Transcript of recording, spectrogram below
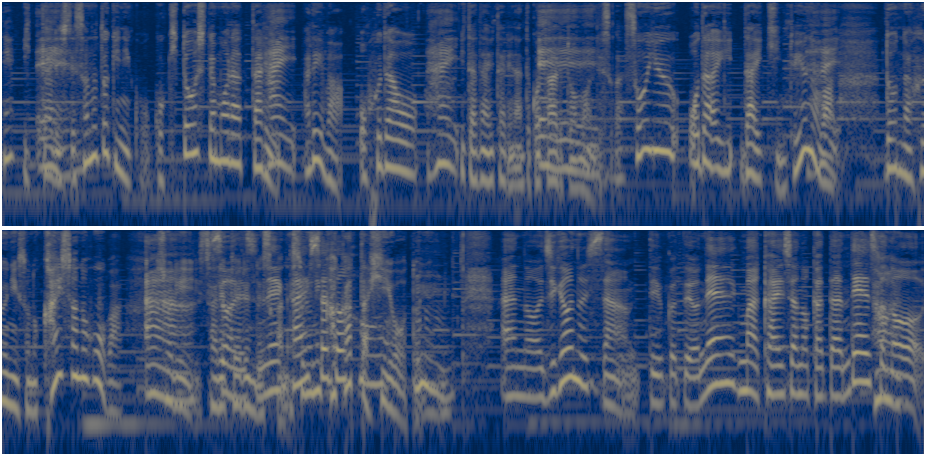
ね、行ったりして、えー、その時にこうご祈祷してもらったり、はい、あるいはお札をい。ただいたりなんてことあると思うんですが、そういうお代代金というのは、はいどんなふうにその会社の方は処理されてるんですかね？そねそれにかかった費用という、うん、あの事業主さんっていうことよね。まあ会社の方でその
